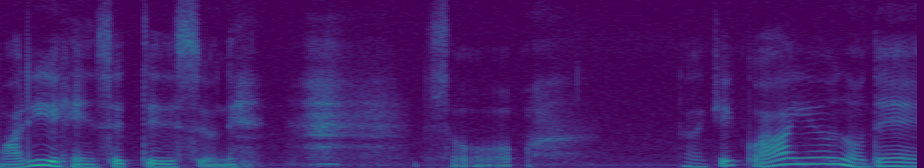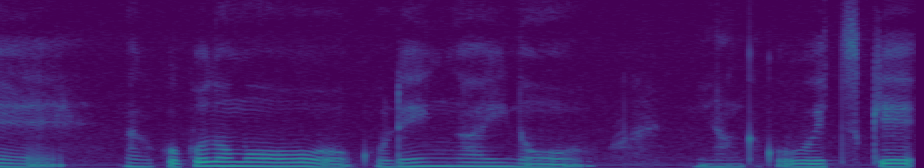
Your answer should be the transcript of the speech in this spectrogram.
ありえへん設定ですよね。そう。だか結構ああいうのでなんかこう子供をこう恋愛のなんかこう植え付け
